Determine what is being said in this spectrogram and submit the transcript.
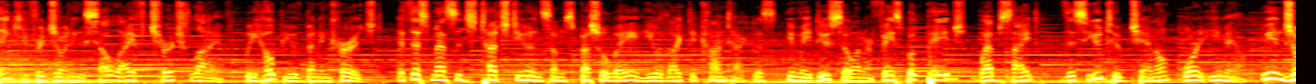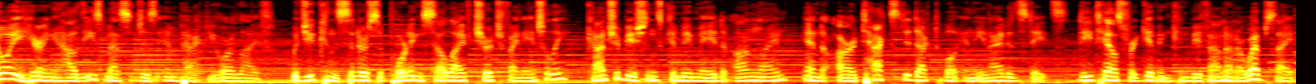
Thank you for joining Cell Life Church Live. We hope you have been encouraged. If this message touched you in some special way and you would like to contact us, you may do so on our Facebook page, website, this YouTube channel, or email. We enjoy hearing how these messages impact your life. Would you consider supporting Cell Life Church financially? Contributions can be made online and are tax deductible in the United States. Details for giving can be found on our website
